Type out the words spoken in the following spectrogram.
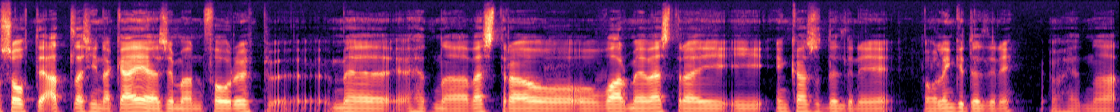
og sótti alla sína gæja sem hann fór upp uh, með hérna, vestra og, og var með vestra í, í inkassodeldinni og lengjudeldinni og hérna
